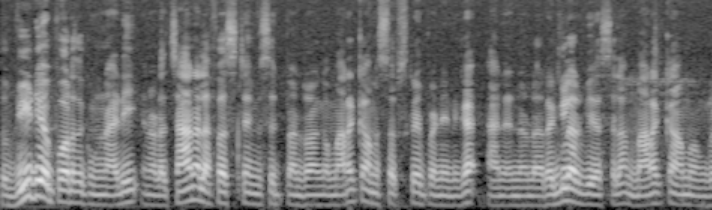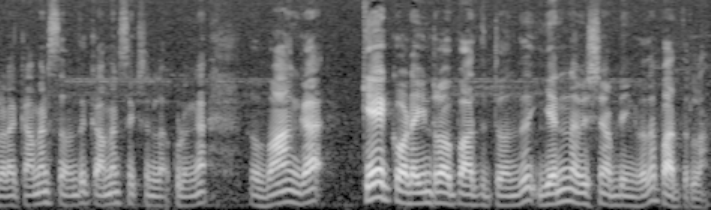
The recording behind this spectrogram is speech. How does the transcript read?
ஸோ வீடியோ போகிறதுக்கு முன்னாடி என்னோட சேனலை ஃபஸ்ட் டைம் விசிட் பண்ணுறவங்க மறக்காமல் சப்ஸ்கிரைப் பண்ணிடுங்க. அண்ட் என்னோட ரெகுலர் வியூஸ் எல்லாம் மறக்காமல் உங்களோட கமெண்ட்ஸை வந்து கமெண்ட் செக்ஷனில் கொடுங்க. ஸோ வாங்க கேக்கோட இன்ட்ரோவை பார்த்துட்டு வந்து என்ன விஷயம் அப்படிங்கிறத பார்த்துடலாம்.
